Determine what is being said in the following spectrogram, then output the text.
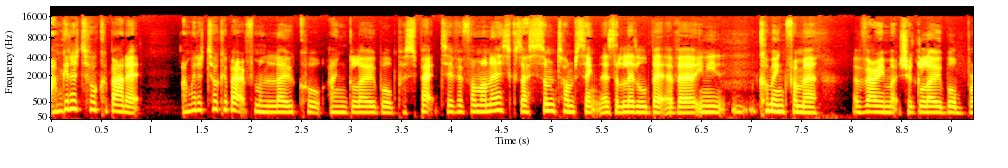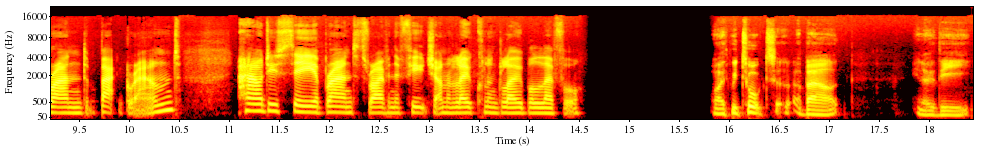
I'm going to talk about it I'm going to talk about it from a local and global perspective, if I'm honest, because I sometimes think there's a little bit of a, you know, coming from a, a very much a global brand background. How do you see a brand thrive in the future on a local and global level? Well, we talked about, you know, the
